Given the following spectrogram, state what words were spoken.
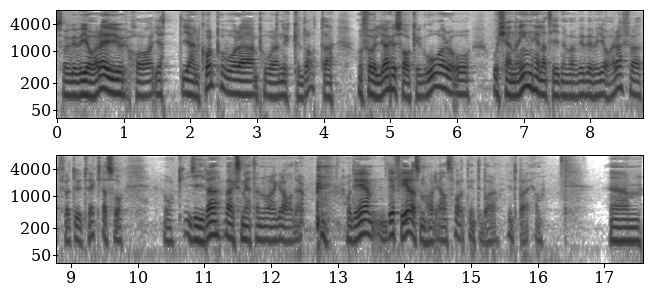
Så vad vi behöver göra är ju ha järnkoll på våra, på våra nyckeldata och följa hur saker går och, och känna in hela tiden vad vi behöver göra för att, för att utvecklas och, och gira verksamheten några grader. Och det, är- det är flera som har det ansvaret, inte bara, inte bara en. Um,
